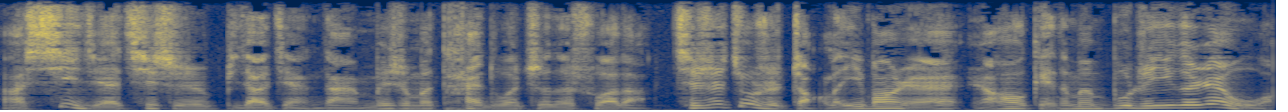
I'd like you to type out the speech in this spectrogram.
啊，细节其实比较简单，没什么太多值得说的。其实就是找了一帮人，然后给他们布置一个任务，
